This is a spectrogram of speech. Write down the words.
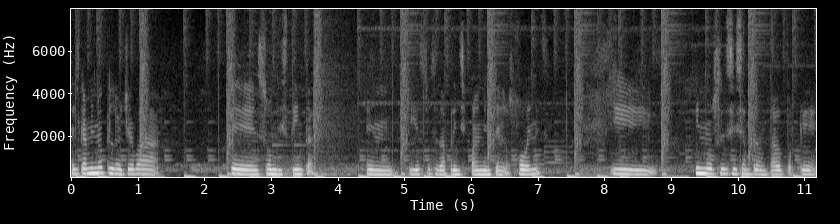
El camino que los lleva eh, son distintas y esto se da principalmente en los jóvenes. Y y no sé si se han preguntado por qué,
